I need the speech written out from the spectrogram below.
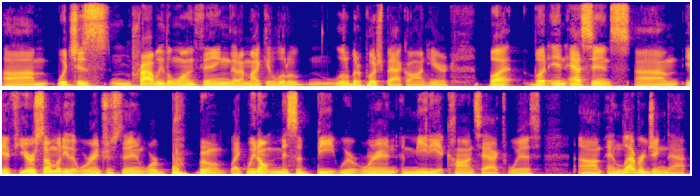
um, which is probably the one thing that I might get a little little bit of pushback on here. But but in essence, um, if you're somebody that we're interested in, we're boom, like we don't miss a beat. We're we're in immediate contact with um, and leveraging that.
